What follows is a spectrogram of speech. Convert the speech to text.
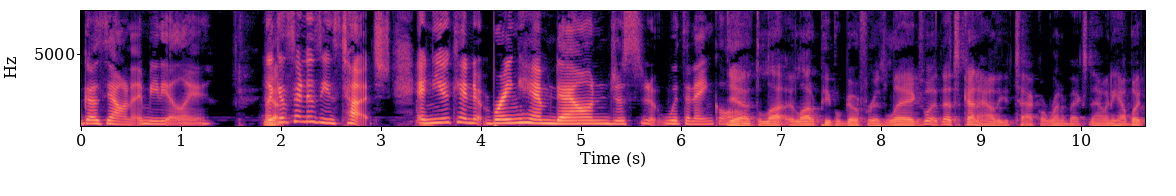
goes down immediately. Like Yeah. as soon as he's touched, mm. and you can bring him down just with an ankle. Yeah, a lot, a lot of people go for his legs. Well, that's kind of how they tackle running backs now, anyhow. But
